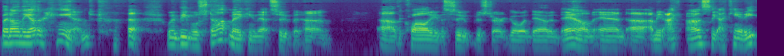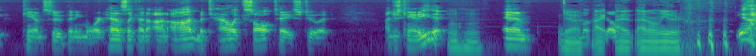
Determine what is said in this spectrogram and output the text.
But on the other hand, when people stopped making that soup at home, uh, the quality of the soup just started going down and down. And uh, I mean, I honestly, I can't eat canned soup anymore. It has like an, an odd metallic salt taste to it. I just can't eat it. Mm-hmm. And yeah, I, know, I, I don't either. yeah,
